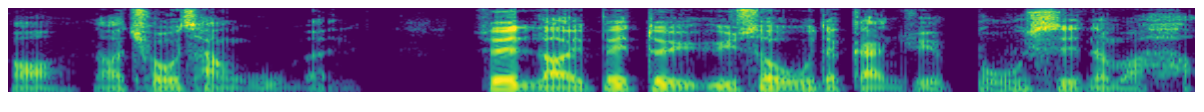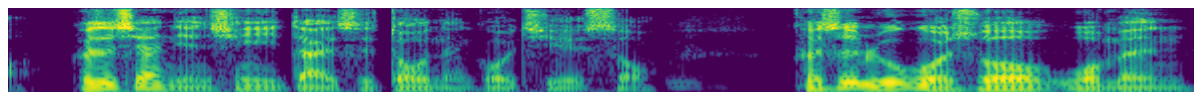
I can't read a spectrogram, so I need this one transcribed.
哦，然后球场无门，所以老一辈对于预售屋的感觉不是那么好。可是现在年轻一代是都能够接受。可是如果说我们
